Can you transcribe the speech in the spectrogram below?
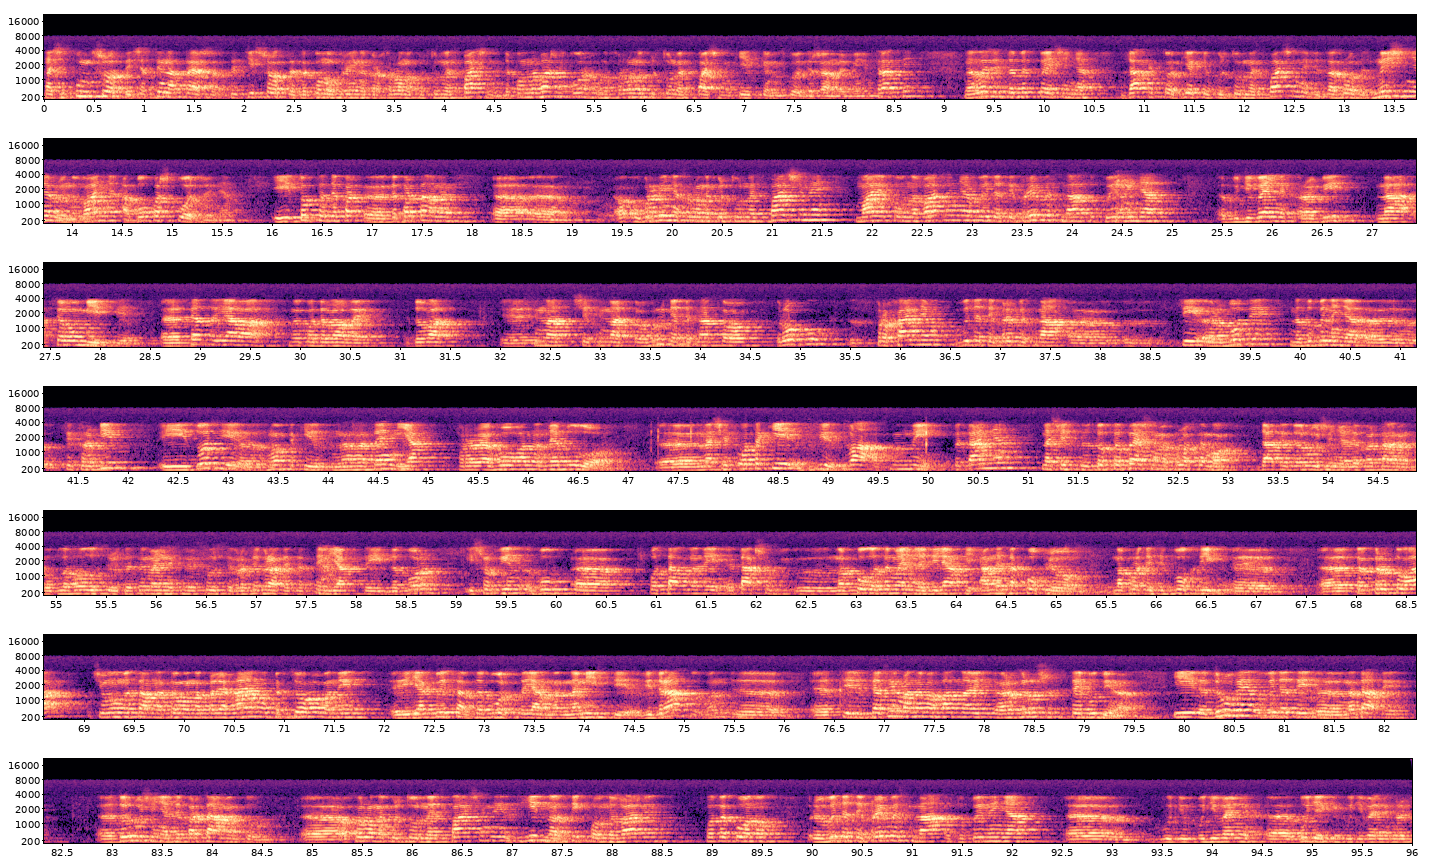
значить пункт 6, частина 1 статті 6 Закону України про охорону культурної спадщини до повноважень органу охорони культурної спадщини Київської міської державної адміністрації належить забезпечення захисту об'єктів культурної спадщини від загрози знищення, руйнування або пошкодження. І тобто е, департамент е, е, управління охорони культурної спадщини має повноваження видати припис на зупинення будівельних робіт на цьому місці. Е, Ця заява ми подавали до вас е, 17, ще 17 грудня 2015 року з проханням видати припис на е, ці роботи, на зупинення цих робіт. І досі знов таки на це ніяк прореаговано не було. Значить, отакі два основні питання. Тобто, перше, ми просимо дати доручення департаменту благоустрою та земельних ресурсів розібратися з тим, як стоїть забор, і щоб він був е, поставлений так, щоб е, навколо земельної ділянки, а не захоплював на протязі двох рік е, тротуар. Чому ми саме на цьому наполягаємо? Без цього вони, якби сам забор стояв на, на місці відразу, вон, е, ця фірма не могла навіть розрушити цей будинок. І друге, видати, надати доручення департаменту е, охорони культурної спадщини згідно всіх повноважень по закону видати припис на зупинення е, е, будь-яких будівельних робіт.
